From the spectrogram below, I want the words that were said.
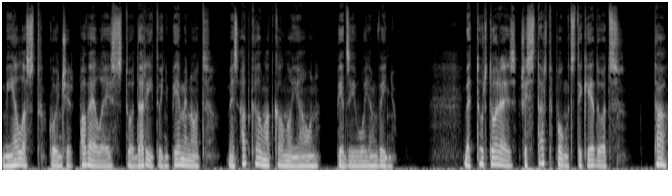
mīlestību, ko viņš ir pavēlējis to darīt, viņu pieminot, mēs atkal un atkal no jauna piedzīvojam viņu. Bet tur toreiz šis starta punkts tika iedots tā,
